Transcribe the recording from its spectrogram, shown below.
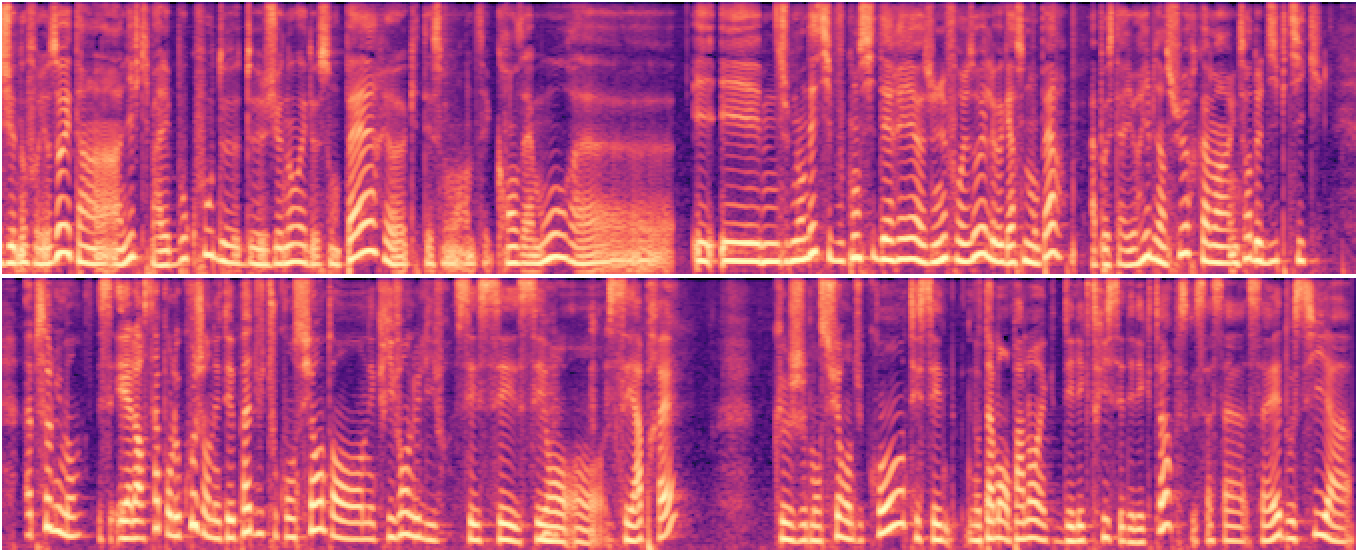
Giono Furioso est un, livre qui parlait beaucoup de, Giono et de son père, euh, qui était son, un de ses grands amours. Euh, et, je me demandais si vous considérez euh, Giono Furioso et le garçon de mon père, a posteriori bien sûr, comme une sorte de diptyque. Absolument. Et alors ça, pour le coup, j'en étais pas du tout consciente en écrivant le livre. C'est après que je m'en suis rendu compte, et c'est notamment en parlant avec des lectrices et des lecteurs, parce que ça aide aussi à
